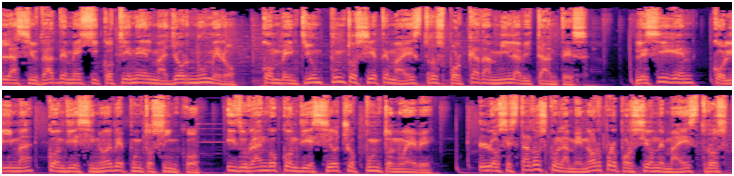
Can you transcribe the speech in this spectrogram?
la Ciudad de México tiene el mayor número, con 21.7 maestros por cada mil habitantes. Le siguen Colima con 19.5 y Durango con 18.9. Los estados con la menor proporción de maestros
